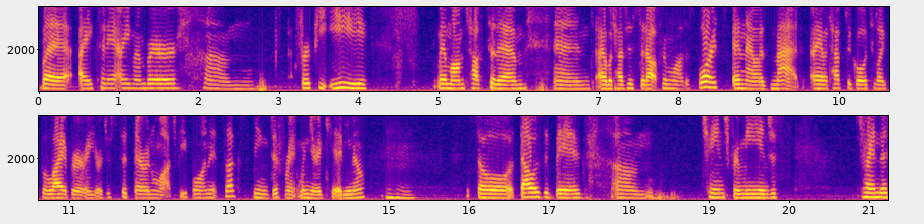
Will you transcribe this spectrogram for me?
but I couldn't. I remember um, for PE my mom talked to them and I would have to sit out from a lot of sports and I was mad. I would have to go to like the library or just sit there and watch people and it sucks being different when you're a kid, you know? Mm-hmm. So that was a big um, change for me and just trying to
